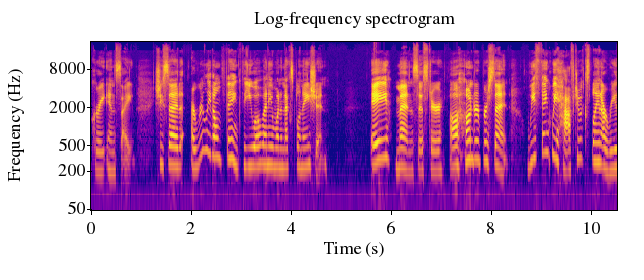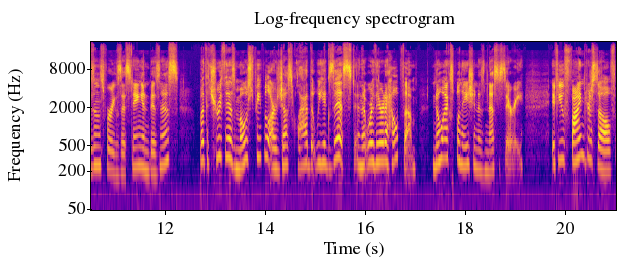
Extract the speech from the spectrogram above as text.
great insight. She said, I really don't think that you owe anyone an explanation. Amen, sister. A hundred percent. We think we have to explain our reasons for existing in business, but the truth is, most people are just glad that we exist and that we're there to help them. No explanation is necessary. If you find yourself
